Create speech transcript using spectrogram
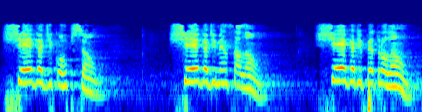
Chega de corrupção. Chega de mensalão. Chega de petrolão.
